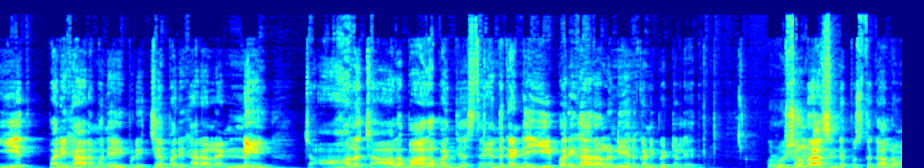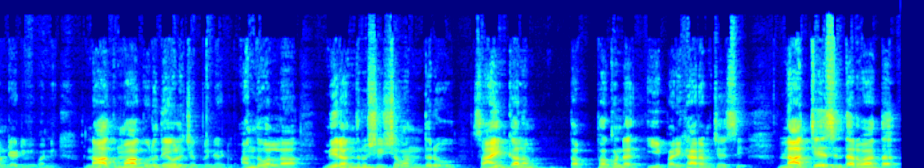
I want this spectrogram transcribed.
ఈ పరిహారము నేను ఇప్పుడు ఇచ్చే పరిహారాలన్నీ చాలా చాలా బాగా పనిచేస్తాయి. ఎందుకంటే ఈ పరిహారాలు నేను కనిపెట్టలేదు. ఋషులు రాసిండే పుస్తకాల్లో ఉండేటివి ఇవన్నీ. నాకు మా గురుదేవులు చెప్పినట్టు అందువల్ల మీరందరూ శిష్యమందరూ సాయంకాలం తప్పకుండా ఈ పరిహారం చేసి నాకు చేసిన తర్వాత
